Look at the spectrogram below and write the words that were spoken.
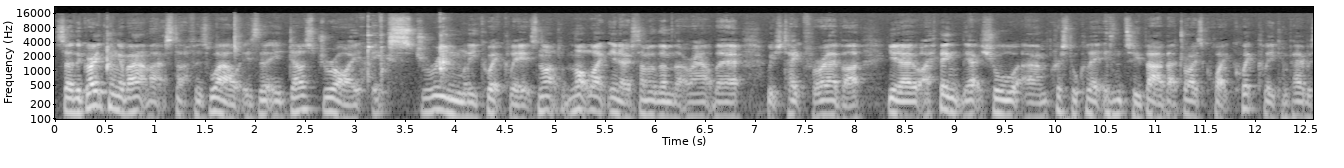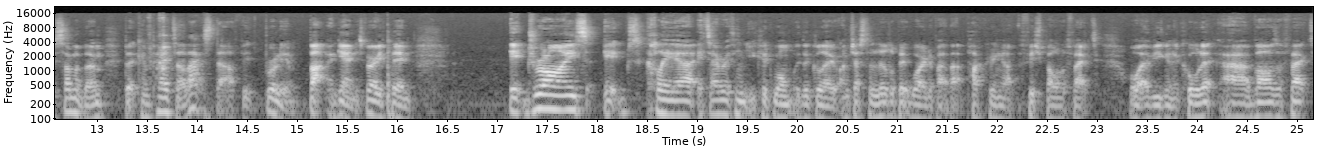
so the great thing about that stuff as well is that it does dry extremely quickly. It's not not like you know some of them that are out there which take forever. You know I think the actual um, crystal clear isn't too bad. That dries quite quickly compared with some of them, but compared to that stuff, it's brilliant. But again, it's very thin. It dries, it's clear, it's everything you could want with a glue. I'm just a little bit worried about that puckering up, the fishbowl effect, or whatever you're going to call it, uh, vase effect.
